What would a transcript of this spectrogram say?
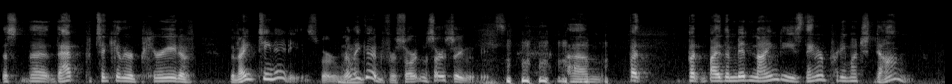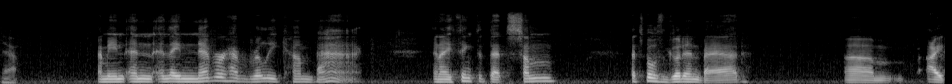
This the that particular period of the 1980s were really good for sword and sorcery movies. um, but but by the mid 90s, they were pretty much done. Yeah. I mean, and and they never have really come back. And I think that that's some that's both good and bad. Um, I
